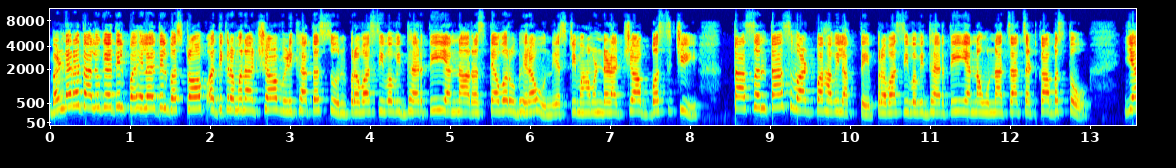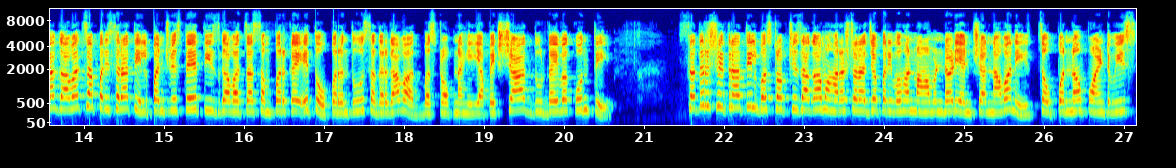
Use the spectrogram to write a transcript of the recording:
भंडारा तालुक्यातील पहिला येथील बसस्टॉप अतिक्रमणाच्या विळख्यात असून प्रवासी व विद्यार्थी यांना रस्त्यावर उभे राहून एसटी महामंडळाच्या बसची तासन तास वाट पाहावी लागते. प्रवासी व विद्यार्थी यांना उन्हाचा चटका बसतो. या गावाचा परिसरातील पंचवीस ते तीस गावाचा संपर्क येतो परंतु सदर गावात बसस्टॉप नाही यापेक्षा दुर्दैव कोणते? सदर क्षेत्रातील बसस्टॉपची जागा महाराष्ट्र राज्य परिवहन महामंडळ यांच्या नावाने चौपन्न पॉईंट वीस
